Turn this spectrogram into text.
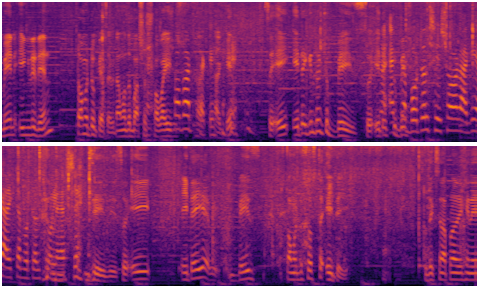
মেন ইনগ্রেডিয়েন্ট টমেটো কেচাপ এটা আমাদের বাসার সবাই হ্যাঁ, সবার থা- থাকে। তো এই এটা কিন্তু একটু বেস তো এটা একটু একটা বোতল শেষ হওয়ার আগে আরেকটা বোতল চলে আসে। জি জি। সো এই এইটাই বেস টমেটো সসটা এইটাই তো দেখছেন আপনার এখানে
